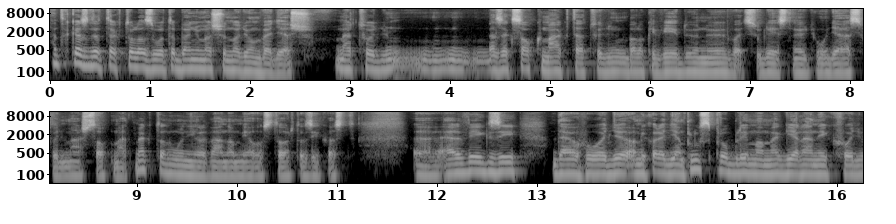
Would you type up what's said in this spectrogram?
Hát a kezdetektől az volt a benyomás, hogy nagyon vegyes mert hogy ezek szakmák, tehát hogy valaki védőnő, vagy szülésznő, gyógyász, vagy más szakmát megtanul, nyilván ami ahhoz tartozik, azt elvégzi, de hogy amikor egy ilyen plusz probléma megjelenik, hogy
